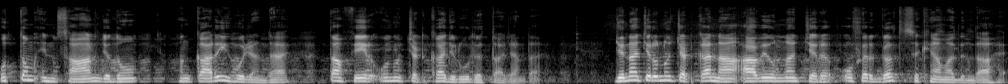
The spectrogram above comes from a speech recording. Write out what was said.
ਉੱਤਮ ਇਨਸਾਨ ਜਦੋਂ ਹੰਕਾਰੀ ਹੋ ਜਾਂਦਾ ਹੈ, ਤਾਂ ਫਿਰ ਉਹਨੂੰ ਝਟਕਾ ਜ਼ਰੂਰ ਦਿੱਤਾ ਜਾਂਦਾ ਹੈ। ਜਿੰਨਾ ਚਿਰ ਉਹਨੂੰ ਝਟਕਾ ਨਾ ਆਵੇ ਉਹਨਾਂ ਚਿਰ ਉਹ ਫਿਰ ਗਲਤ ਸਿੱਖਿਆਵਾਂ ਦਿੰਦਾ ਹੈ।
